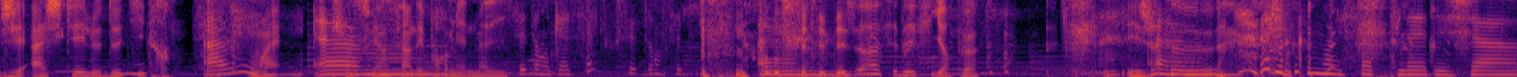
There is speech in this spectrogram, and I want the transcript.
J'ai acheté le deux titres. Ah oui. Ouais. Je me souviens, c'est un des premiers de ma vie. C'était en cassette ou c'était en CD Non, C'était déjà un CD, figure-toi. Et je te. Euh, comment elle s'appelait déjà?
